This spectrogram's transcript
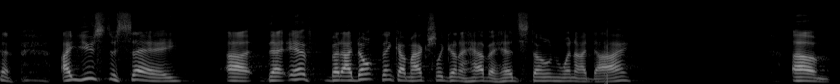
I used to say, uh, that if, but I don't think I'm actually going to have a headstone when I die. Um,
